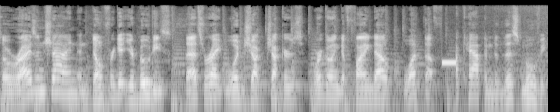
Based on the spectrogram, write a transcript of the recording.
So rise and shine, and don't forget your booties. That's right, woodchuck chuckers. We're going to find out what the fuck happened to this movie.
